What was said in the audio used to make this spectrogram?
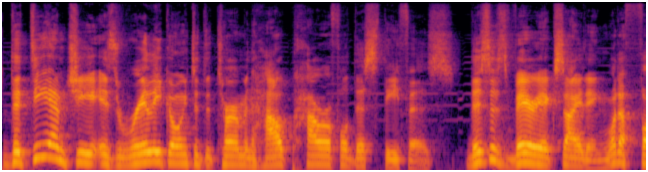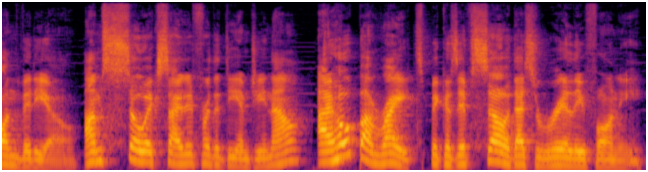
The DMG is really going to determine how powerful this thief is. This is very exciting. What a fun video. I'm so excited for the DMG now. I hope I'm right, because if so, that's really funny.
